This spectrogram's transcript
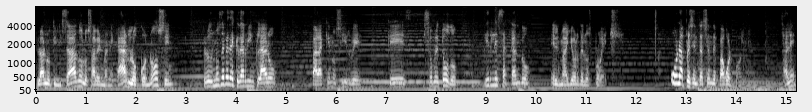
lo han utilizado, lo saben manejar, lo conocen, pero nos debe de quedar bien claro para qué nos sirve, qué es y sobre todo irle sacando el mayor de los provechos. Una presentación de PowerPoint, ¿sale?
